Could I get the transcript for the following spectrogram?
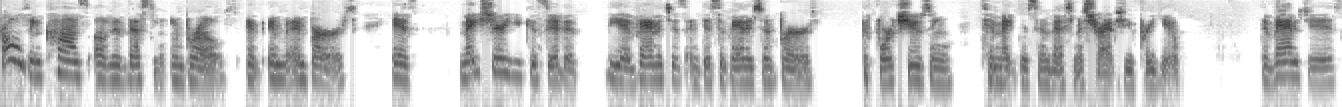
pros and cons of investing in bros and in, in, in BRRRRs is make sure you consider the advantages and disadvantages of birds before choosing to make this investment strategy for you. The advantage is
